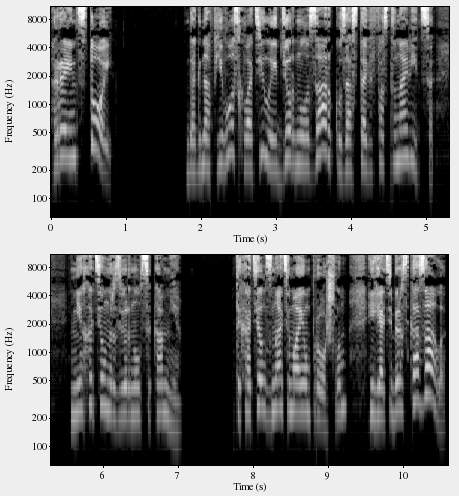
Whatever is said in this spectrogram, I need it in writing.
«Рейн, стой!» Догнав его, схватила и дернула за руку, заставив остановиться. Нехотя он развернулся ко мне. «Ты хотел знать о моем прошлом, и я тебе рассказала.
